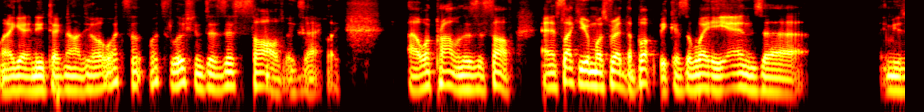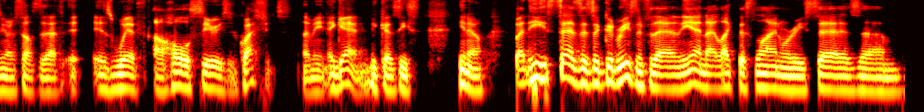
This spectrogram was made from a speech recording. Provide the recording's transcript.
when I get a new technology, oh, what's the, what solutions does this solve exactly? Uh, what problem does it solve? And it's like you almost read the book because the way he ends uh, amusing ourselves to death is with a whole series of questions. I mean, again, because he's, you know, but he says there's a good reason for that. In the end, I like this line where he says, um,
